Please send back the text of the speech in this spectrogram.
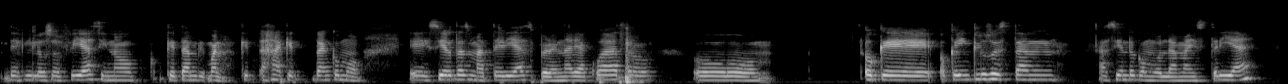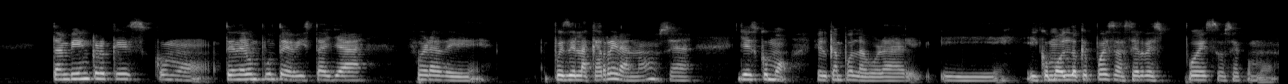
de filosofía, sino que también, bueno, que, ajá, que dan como eh, ciertas materias, pero en área 4, o, o, que, o que incluso están haciendo como la maestría, también creo que es como tener un punto de vista ya fuera de, pues de la carrera, ¿no? O sea, ya es como el campo laboral y, y, como lo que puedes hacer después, o sea, como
